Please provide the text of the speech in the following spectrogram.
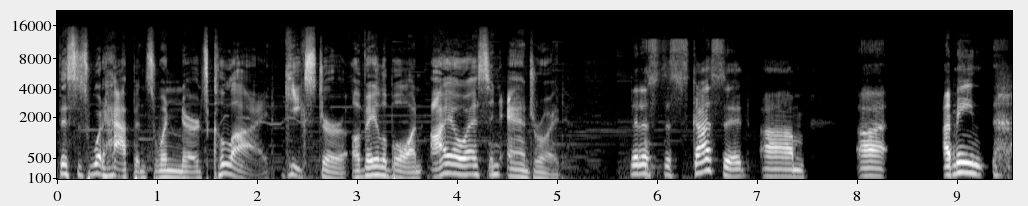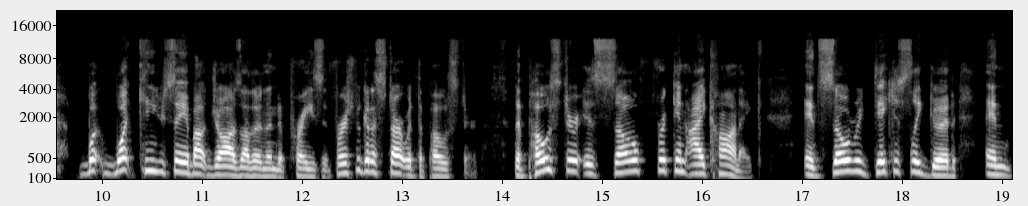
this is what happens when nerds collide. Geekster, available on iOS and Android. Let us discuss it. Um, uh, I mean, what what can you say about Jaws other than to praise it? First, we're gonna start with the poster. The poster is so freaking iconic. It's so ridiculously good and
